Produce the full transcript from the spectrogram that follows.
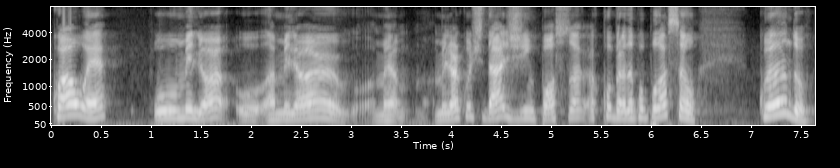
qual é o melhor, a, melhor, a melhor quantidade de impostos a cobrar da população. Quando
